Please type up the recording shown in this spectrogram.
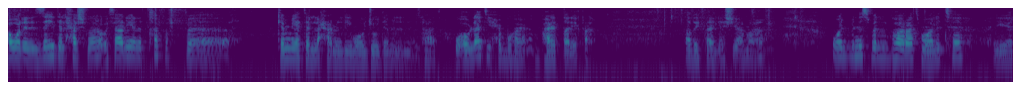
اولا تزيد الحشوة وثانيا تخفف آه كمية اللحم اللي موجودة بالهذا وأولادي يحبوها بهاي الطريقة. أضيف هاي الأشياء معها. وبالنسبة للبهارات مالتها هي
